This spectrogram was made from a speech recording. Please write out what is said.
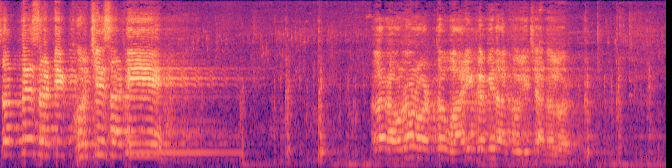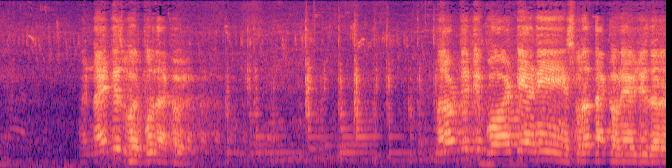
सत्तेसाठी खुर्चीसाठी. मला रावण राहून वाटतं वारी कमी दाखवली चॅनलवर नाही तेच भरपूर दाखवलं. मला वाटतं ती गुवाहाटी आणि सुरत दाखवण्याऐवजी जर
